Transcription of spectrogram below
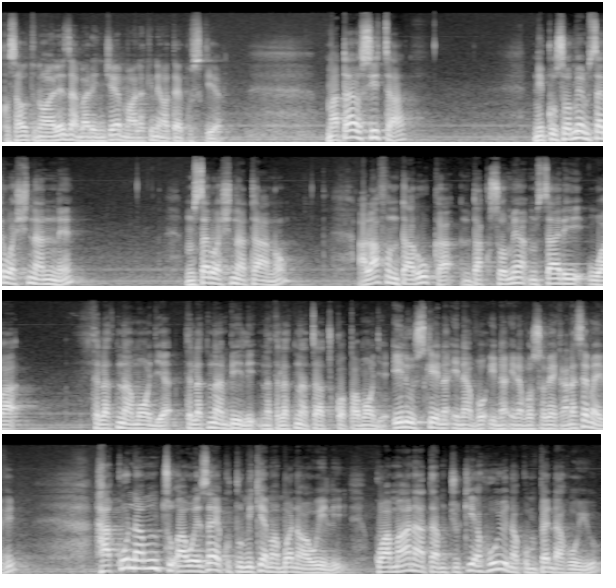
kwa sababu tunawaeleza habari njema lakini hawataki kusikia. Matayo 6 ni kusomea mstari wa 24 mstari wa 25 alafu nitaruka nitakusomea mstari wa 31 32 na 33 kwa pamoja ili usikie inavyosomeka ina, ina anasema hivi hakuna mtu awezaye kutumikia mabwana wawili kwa maana atamchukia huyu na kumpenda huyu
